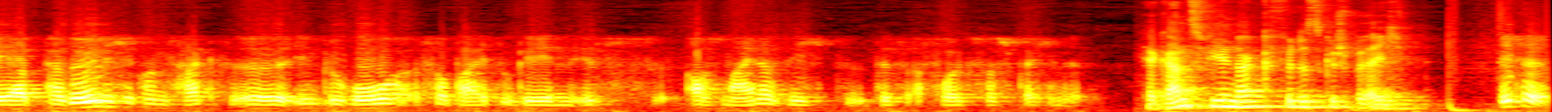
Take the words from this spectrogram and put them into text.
der persönliche Kontakt äh, im Büro vorbeizugehen, ist aus meiner Sicht das Erfolgsversprechende. Herr Ganz, vielen Dank für das Gespräch. Bitte.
